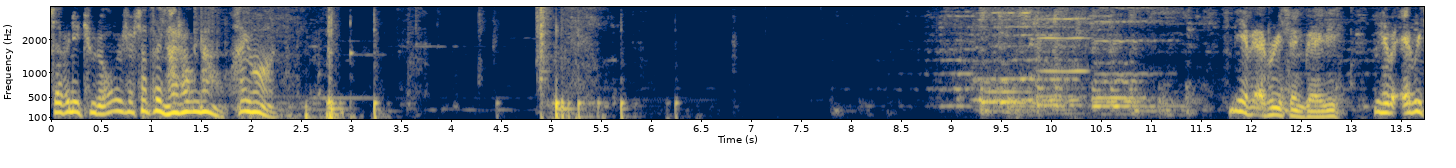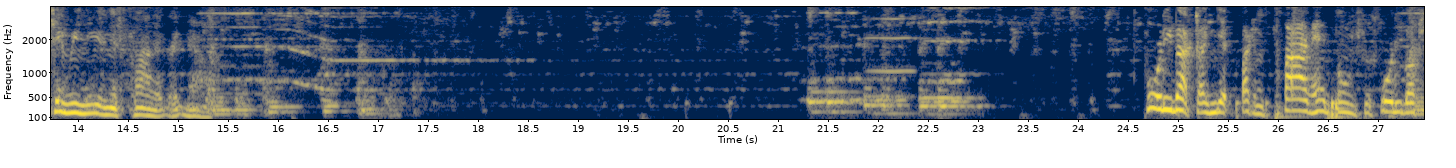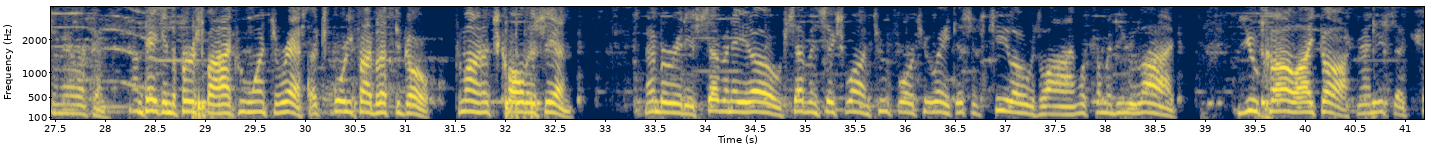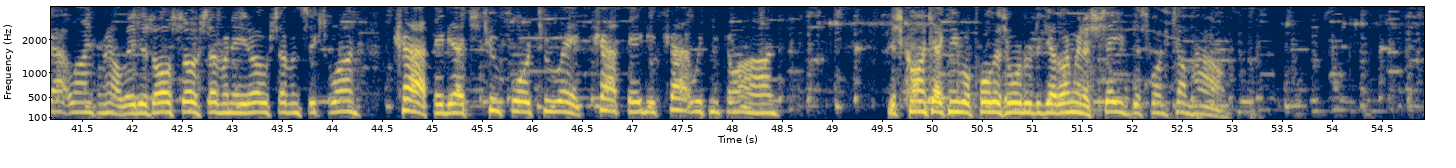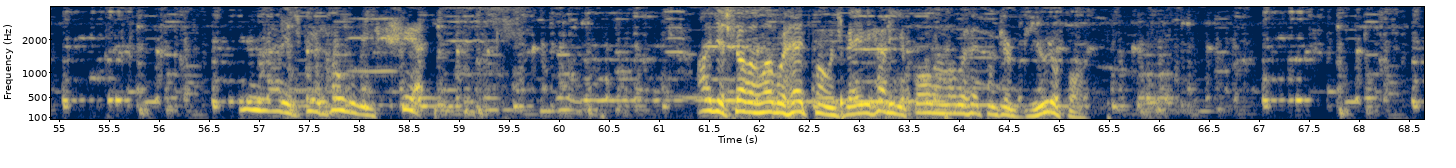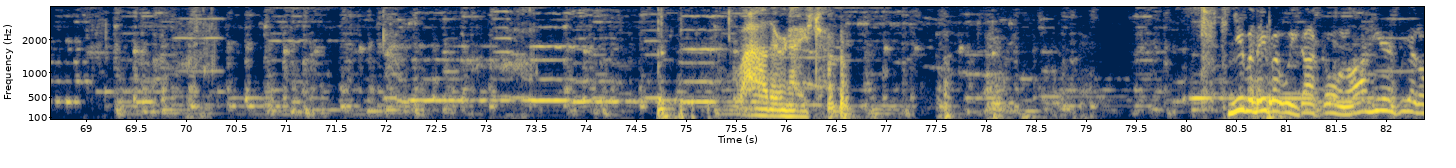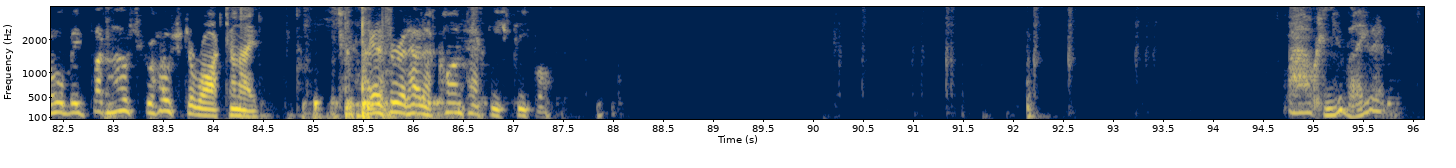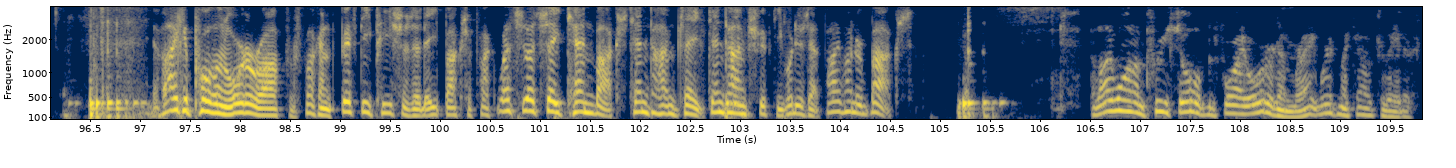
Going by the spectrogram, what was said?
$72 or something? I don't know. Hang on. We have everything, baby. We have everything we need in this planet right now. Forty bucks. I can get fucking five headphones for forty bucks American. I'm taking the first five. Who wants the rest? That's forty-five left to go. Come on, let's call this in. Number it is 780-761-2428. This is Kilo's line. We're coming to you live. You call, I talk. Man, it's a chat line from hell. It is also 780-761. Chat, baby. That's 2428. Chat, baby. Chat with me. Come on. Just contact me. We'll pull this order together. I'm going to save this one somehow. that is good. Holy shit. I just fell in love with headphones, baby. How do you fall in love with headphones? You're beautiful. Wow, they're nice. Can you believe what we got going on here? We got a whole big fucking house, house to rock tonight. I gotta figure out how to contact these people. Wow, can you believe it? If I could pull an order off for fucking 50 pieces at eight bucks a fuck, let's let's say 10 bucks, 10 times eight, 10 times 50. What is that? 500 bucks. But I want them pre-sold before I order them, right? Where's my calculator?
